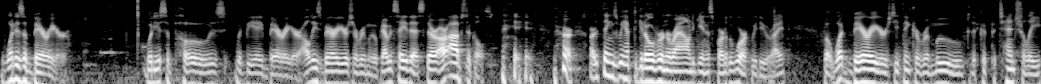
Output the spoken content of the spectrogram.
What is a barrier? What do you suppose would be a barrier? All these barriers are removed. I would say this there are obstacles. there are, things we have to get over and around, again, as part of the work we do, right? But what barriers do you think are removed that could potentially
